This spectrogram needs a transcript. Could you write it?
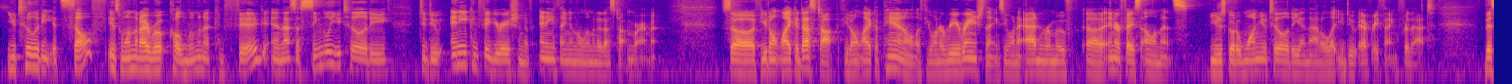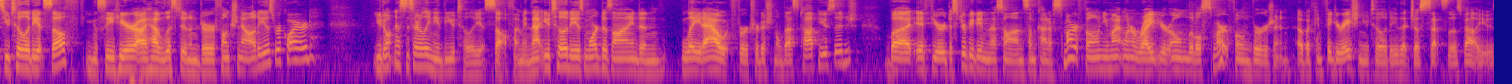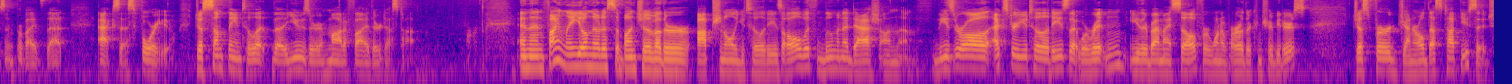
utility itself, is one that I wrote called Lumina Config, and that's a single utility to do any configuration of anything in the Lumina desktop environment. So if you don't like a desktop, if you don't like a panel, if you want to rearrange things, you want to add and remove uh, interface elements, you just go to one utility and that'll let you do everything for that. This utility itself, you can see here I have listed under functionality as required. You don't necessarily need the utility itself. I mean, that utility is more designed and laid out for traditional desktop usage. But if you're distributing this on some kind of smartphone, you might want to write your own little smartphone version of a configuration utility that just sets those values and provides that access for you. Just something to let the user modify their desktop. And then finally, you'll notice a bunch of other optional utilities, all with Lumina Dash on them. These are all extra utilities that were written either by myself or one of our other contributors just for general desktop usage.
